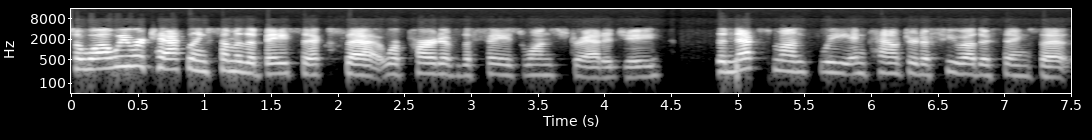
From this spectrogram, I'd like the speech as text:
So while we were tackling some of the basics that were part of the phase one strategy, the next month we encountered a few other things that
